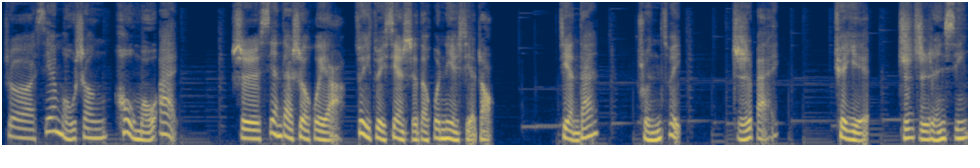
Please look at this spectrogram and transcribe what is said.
这先谋生后谋爱，是现代社会啊最最现实的婚恋写照。简单、纯粹、直白，却也直指人心。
